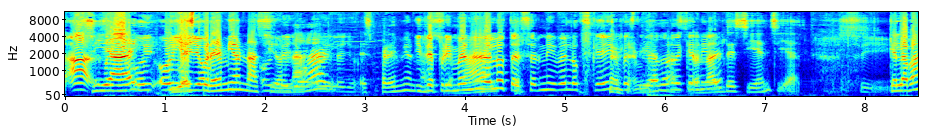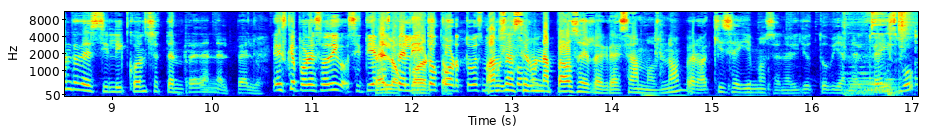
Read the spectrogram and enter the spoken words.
Ah, sí hay, hoy- hoy y es premio nacional, hoy es premio ¿Y nacional. de primer nivel o tercer nivel o qué? ¿Investigador de qué nivel? de ciencias. Sí. Que la banda de silicón se te enreda en el pelo. Es que por eso digo, si tienes Pelo pelito corto, es Vamos muy a hacer una pausa y regresamos, ¿no? Pero aquí seguimos en el YouTube y en el Facebook.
